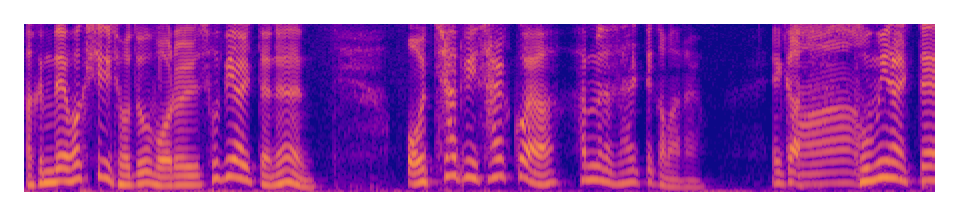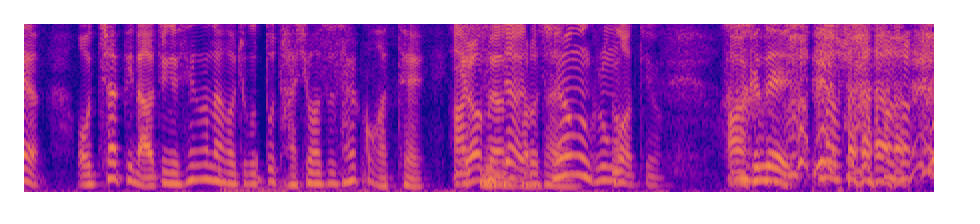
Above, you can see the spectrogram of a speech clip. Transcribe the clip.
아 근데 확실히 저도 뭐를 소비할 때는 어차피 살 거야 하면서 살 때가 많아요. 그러니까 아. 고민할 때 어차피 나중에 생각나가지고 또 다시 와서 살 것 같아. 아 이러면 진짜 바로 사요. 형은 그런 것 같아요. 아 근데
